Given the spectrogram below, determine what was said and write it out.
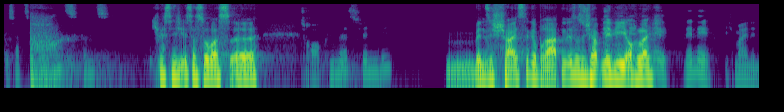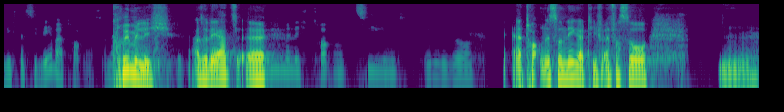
Das hat so ganz, ganz Ich weiß nicht, ist das sowas, äh, Trockenes, finde ich. wenn sie scheiße gebraten ist? Also ich habe mir die auch leicht Nee, nee, nee. Ich meine nicht, dass die Leber trocken ist. krümelig. Also der hat, äh, krümelig, trocken, ziehend, irgendwie so. äh, trocken ist so negativ, einfach so. mh,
